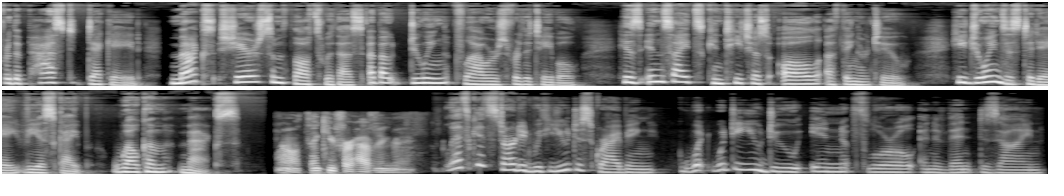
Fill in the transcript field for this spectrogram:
for the past decade, Max shares some thoughts with us about doing flowers for the table. His insights can teach us all a thing or two. He joins us today via Skype. Welcome, Max. Oh, thank you for having me. Let's get started with you describing what what do you do in floral and event design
